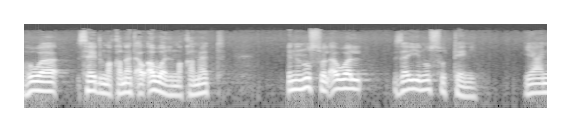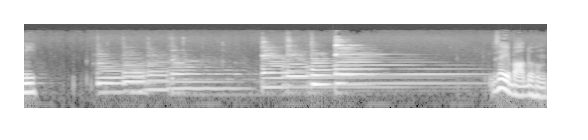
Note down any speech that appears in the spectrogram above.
هو سيد المقامات أو أول المقامات إن نصه الأول زي نصه التاني يعني زي بعضهم.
